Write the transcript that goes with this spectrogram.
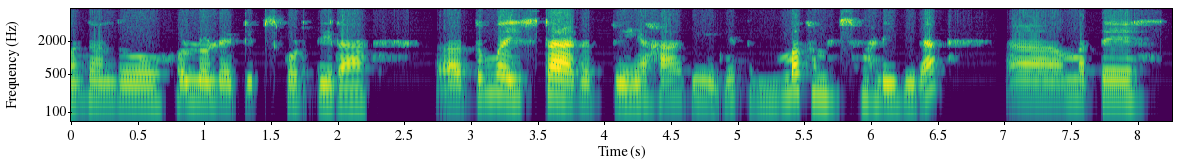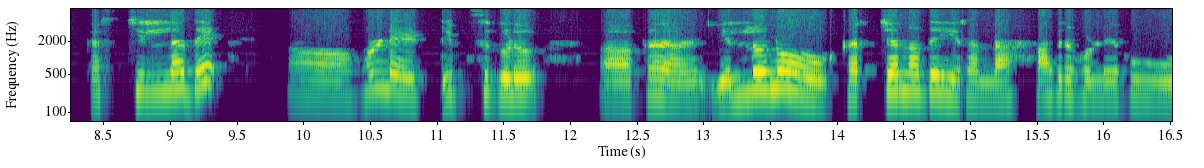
ಒಂದೊಂದು ಒಳ್ಳೊಳ್ಳೆ ಟಿಪ್ಸ್ ಕೊಡ್ತೀರಾ? ತುಂಬಾ ಇಷ್ಟ ಆಗುತ್ತೆ. ಹಾಗೆ ಹೀಗೆ ತುಂಬಾ ಕಮೆಂಟ್ಸ್ ಮಾಡಿದ್ದೀರಾ? ಮತ್ತೆ ಖರ್ಚಿಲ್ಲದೆ ಒಳ್ಳೆ ಟಿಪ್ಸ್ಗಳು ಎಲ್ಲೂ ಖರ್ಚನ್ನೋದೇ ಇರಲ್ಲ. ಆದರೆ ಒಳ್ಳೆ ಹೂವು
